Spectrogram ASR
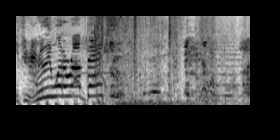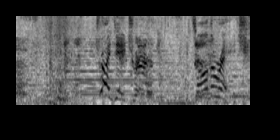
If you really want to rob banks, try day trading. It's all the rage.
